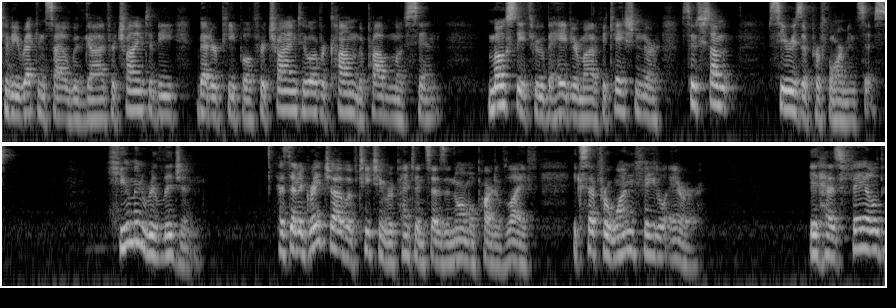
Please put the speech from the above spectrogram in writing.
to be reconciled with God, for trying to be better people, for trying to overcome the problem of sin, mostly through behavior modification or through some series of performances. Human religion has done a great job of teaching repentance as a normal part of life, except for one fatal error it has failed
